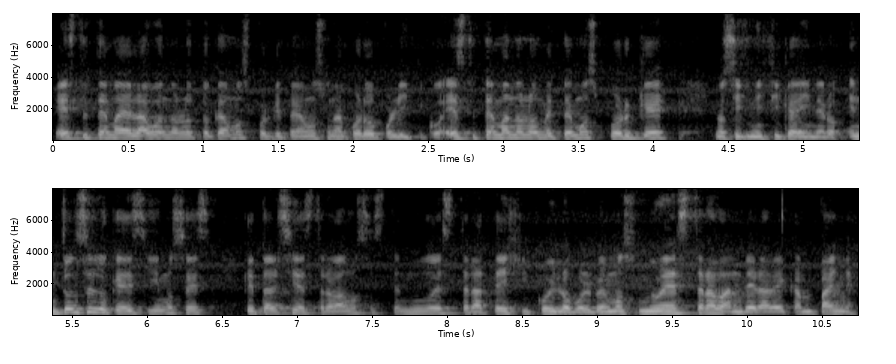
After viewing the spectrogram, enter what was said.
Este tema del agua no lo tocamos porque tenemos un acuerdo político. Este tema no lo metemos porque nos significa dinero. Entonces lo que decidimos es, ¿qué tal si destrabamos este nudo estratégico y lo volvemos nuestra bandera de campaña?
